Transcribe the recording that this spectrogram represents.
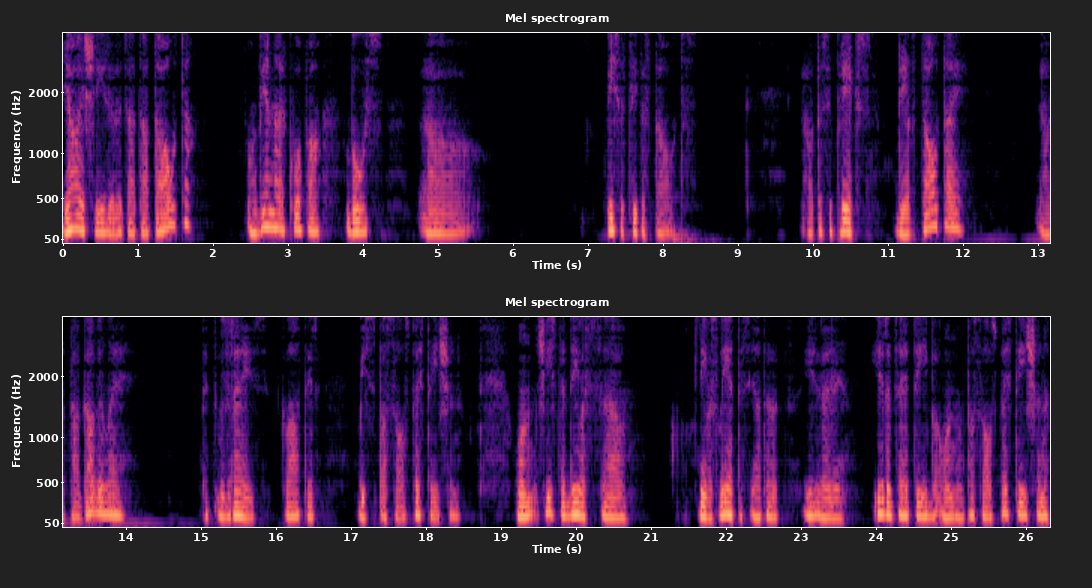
jā, ir šī izredzētā tauta, un vienmēr kopā būs uh, visas citas tautas. Tas ir prieks dieva tautai, tā gavilē, bet uzreiz klāt ir visas pasaules pestīšana. Un šīs te divas, divas lietas, jā, tad Izraēļa izredzētība un pasaules pestīšana,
